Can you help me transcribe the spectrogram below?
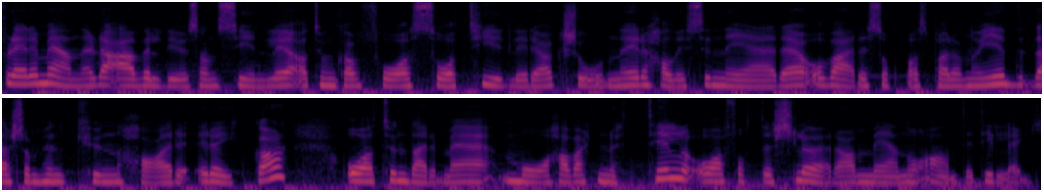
Flere mener det er veldig usannsynlig at hun kan få så tydelige reaksjoner, hallusinere og være såpass paranoid dersom hun kun har røyka, og at hun dermed må ha vært nødt til å ha fått det sløra med noe annet i tillegg.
